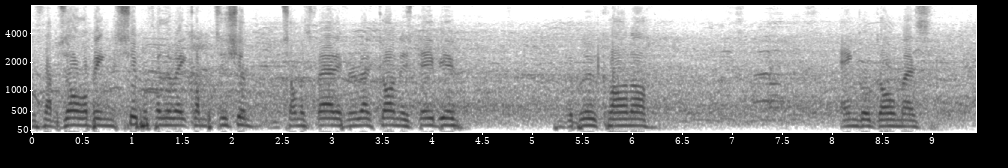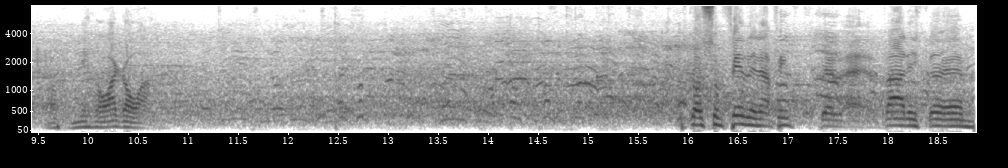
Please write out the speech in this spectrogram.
He's absorbing super featherweight competition. Thomas Varey from the red corner, his debut. The blue corner, Engel Gomez of Nicaragua. I've got some feeling I think uh, uh, Vardy's, um,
